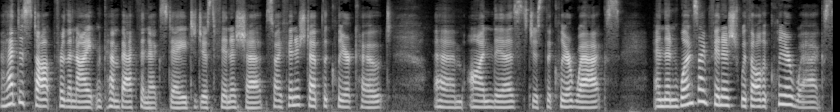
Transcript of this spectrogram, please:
I had to stop for the night and come back the next day to just finish up. So I finished up the clear coat um, on this, just the clear wax. And then once I'm finished with all the clear wax,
